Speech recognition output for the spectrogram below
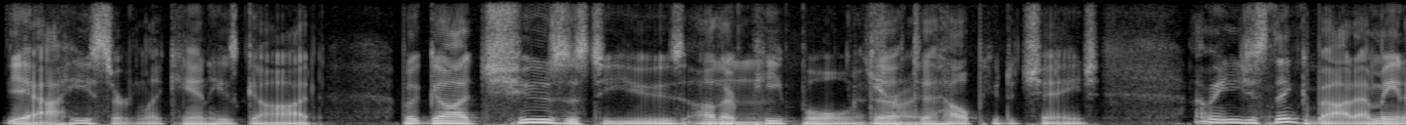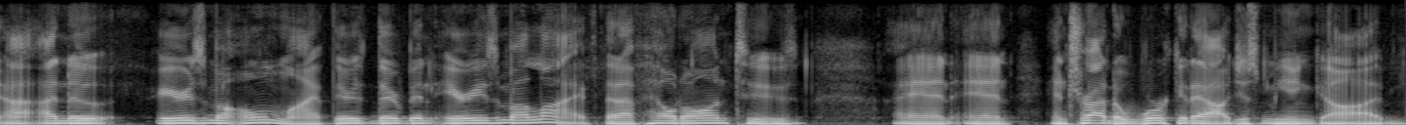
Yeah, He certainly can. He's God. But God chooses to use other mm, people to, right. to help you to change. I mean, you just think about it. I mean, I, I know areas of my own life. There, there have been areas of my life that I've held on to, and and and tried to work it out, just me and God,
